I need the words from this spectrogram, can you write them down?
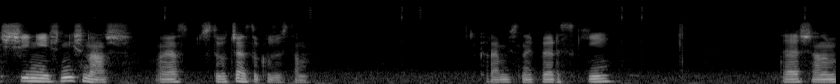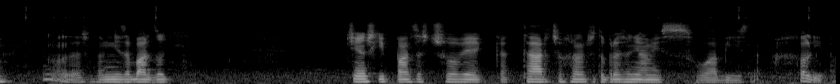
Silniejszy niż nasz, a ja z, tego często korzystam. Kramy snajperski. Też, ale no też tam nie za bardzo. Ciężki pancerz człowieka, tarcza ochrona przed obrażeniami, słabizna. Cholipa.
